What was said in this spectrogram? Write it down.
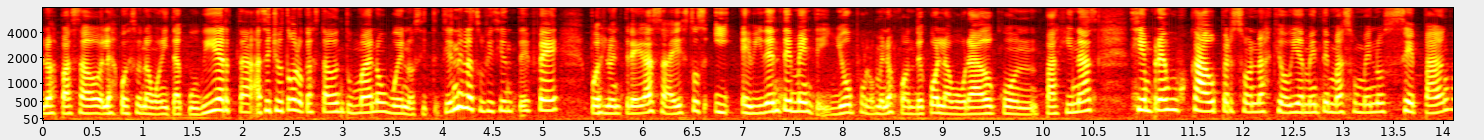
¿Lo has pasado, le has puesto una bonita cubierta? ¿Has hecho todo lo que ha estado en tu mano? Bueno, si te tienes la suficiente fe, pues lo entregas a estos y evidentemente yo por lo menos cuando he colaborado con páginas, siempre he buscado personas que obviamente más o menos sepan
